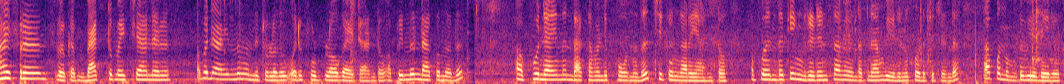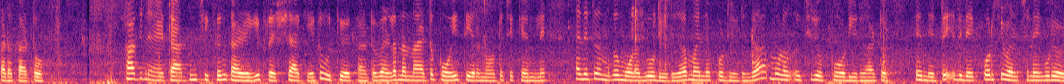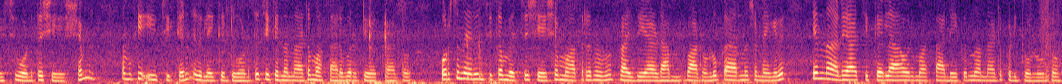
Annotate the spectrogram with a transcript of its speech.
Hi friends welcome back to my channel. അപ്പോൾ ഞാൻ ഇന്ന് വന്നിട്ടുള്ളത് ഒരു ഫുഡ് ബ്ലോഗായിട്ടാണ് കേട്ടോ അപ്പോൾ ഇന്ന് ഉണ്ടാക്കുന്നത് അപ്പോൾ ഞാൻ ഇന്ന് ഉണ്ടാക്കാൻ വേണ്ടി പോകുന്നത് ചിക്കൻ കറിയാണ് കേട്ടോ അപ്പോൾ എന്തൊക്കെ ഇൻഗ്രീഡിയൻസാണ് വേണ്ടത് ഞാൻ വീഡിയോയിൽ കൊടുത്തിട്ടുണ്ട്. അപ്പോൾ നമുക്ക് വീഡിയോയിൽ കിടക്കാം കേട്ടോ അതിനായിട്ട് ആദ്യം ചിക്കൻ കഴുകി ഫ്രഷ് ആക്കിയിട്ട് ഊറ്റി വെക്കാം കേട്ടോ. വെള്ളം നന്നായിട്ട് പോയി തീരണോട്ട് ചിക്കനിൽ എന്നിട്ട് നമുക്ക് മുളക് പൊടി ഇടുക മഞ്ഞൾപ്പൊടി ഇടുക മുളക് ഇച്ചിരി ഉപ്പ് പൊടി ഇടുക കേട്ടോ. എന്നിട്ട് ഇതിലേക്ക് കുറച്ച് വെളിച്ചെണ്ണയും കൂടി ഒഴിച്ച് കൊടുത്ത ശേഷം നമുക്ക് ഈ ചിക്കൻ ഇതിലേക്ക് ഇട്ട് കൊടുത്ത് ചിക്കൻ നന്നായിട്ട് മസാല പുരട്ടി വെക്കാം കേട്ടോ. കുറച്ച് നേരം ചിക്കൻ വെച്ച ശേഷം മാത്രമേ നമ്മൾ ഫ്രൈ ചെയ്യാൻ പാടുള്ളൂ. കാരണം വെച്ചിട്ടുണ്ടെങ്കിൽ എന്നാലേ ആ ചിക്കനിൽ ആ ഒരു മസാലയ്ക്ക് നന്നായിട്ട് പിടിക്കുള്ളൂ കേട്ടോ.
